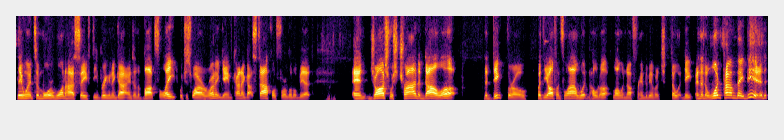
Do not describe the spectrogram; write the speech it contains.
they went to more one high safety, bringing a guy into the box late, which is why our running game kind of got stifled for a little bit. And Josh was trying to dial up the deep throw, but the offensive line wouldn't hold up long enough for him to be able to throw it deep. And then the one time they did,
